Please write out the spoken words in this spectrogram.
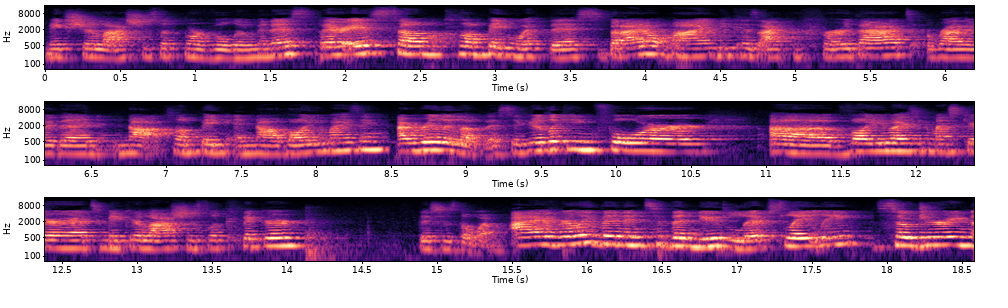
makes your lashes look more voluminous. There is some clumping with this, but I don't mind because I prefer that rather than not clumping and not volumizing. I really love this. If you're looking for uh, volumizing mascara to make your lashes look thicker, this is the one. I've really been into the nude lips lately. So during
